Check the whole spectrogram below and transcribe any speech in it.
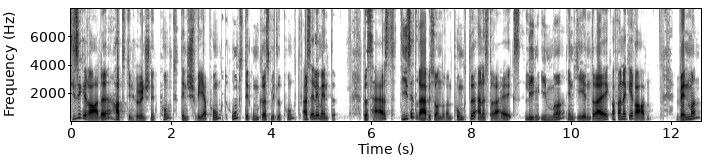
Diese Gerade hat den Höhenschnittpunkt, den Schwerpunkt und den Umkreismittelpunkt als Elemente. Das heißt, diese drei besonderen Punkte eines Dreiecks liegen immer in jedem Dreieck auf einer Geraden, wenn man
